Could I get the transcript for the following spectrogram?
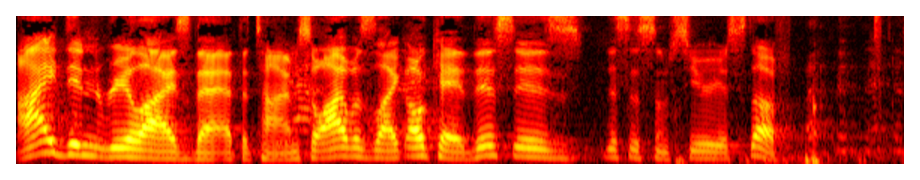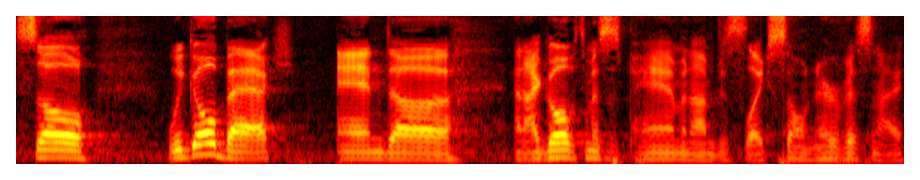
I didn't realize that at the time, so I was like, okay, this is, this is some serious stuff. So we go back, and, uh, and I go up to Mrs. Pam, and I'm just like so nervous, and I,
